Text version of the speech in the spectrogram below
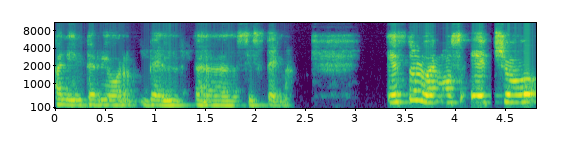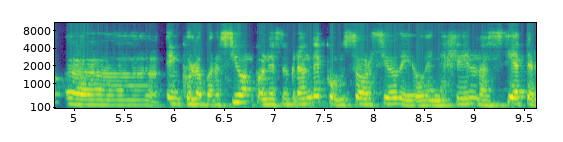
al interior del eh, sistema. Esto lo hemos hecho eh, en colaboración con este grande consorcio de ONG en las siete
